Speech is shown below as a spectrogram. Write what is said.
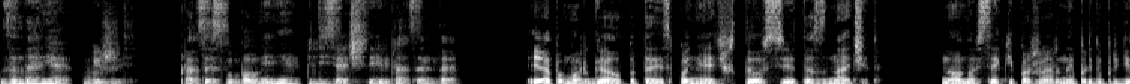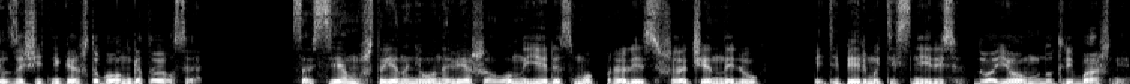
Задание «Выжить». Процесс выполнения 54%. Я поморгал, пытаясь понять, что все это значит. Но на всякий пожарный предупредил защитника, чтобы он готовился. Совсем, что я на него навешал, он еле смог пролезть в широченный люк, и теперь мы теснились вдвоем внутри башни.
